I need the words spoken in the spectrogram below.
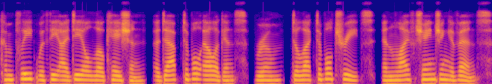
complete with the ideal location, adaptable elegance, room, delectable treats, and life-changing events.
